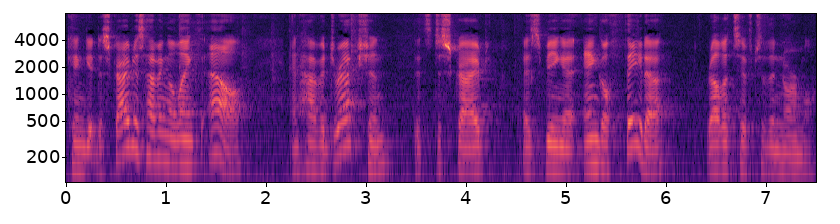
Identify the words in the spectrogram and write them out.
can get described as having a length L and have a direction that's described as being an angle theta relative to the normal.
